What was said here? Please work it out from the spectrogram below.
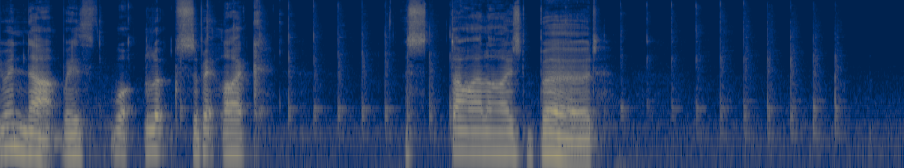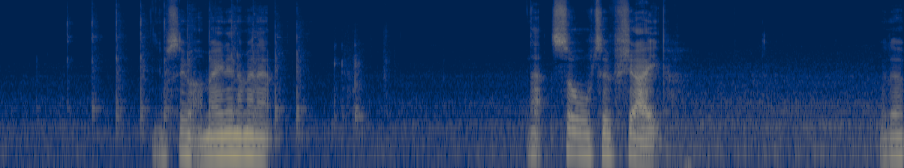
You end up with what looks a bit like a stylized bird. You'll see what I mean in a minute. That sort of shape. With a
